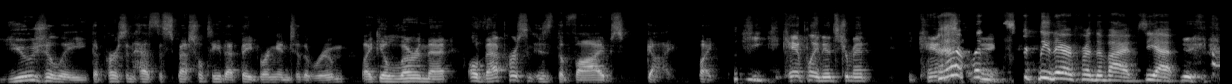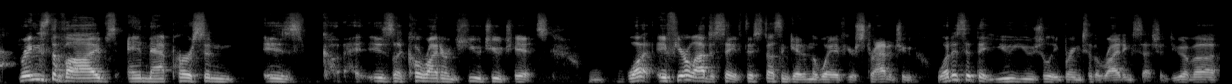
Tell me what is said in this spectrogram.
usually the person has the specialty that they bring into the room. Like you'll learn that, oh, that person is the vibes guy. Like he, mm-hmm. he can't play an instrument. He can't strictly there for the vibes. Yeah. He brings the vibes and that person is is a co-writer in huge, huge hits. What if you're allowed to say if this doesn't get in the way of your strategy, what is it that you usually bring to the writing session? Do you have a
